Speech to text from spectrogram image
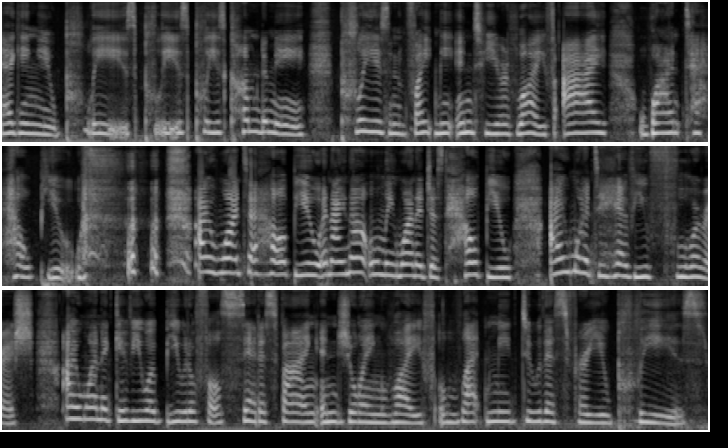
begging you, please, please, please come to me. Please invite me into your life. I want to help you. I want to help you. And I not only want to just help you, I want to have you flourish. I want to give you a beautiful, satisfying, enjoying life. Let me do this for you, please.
